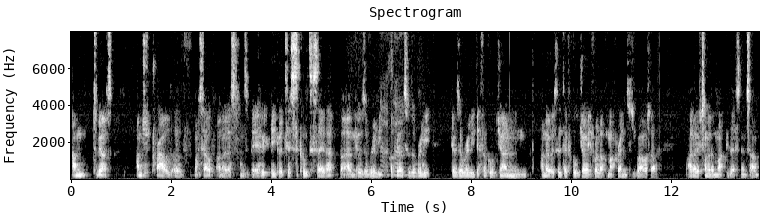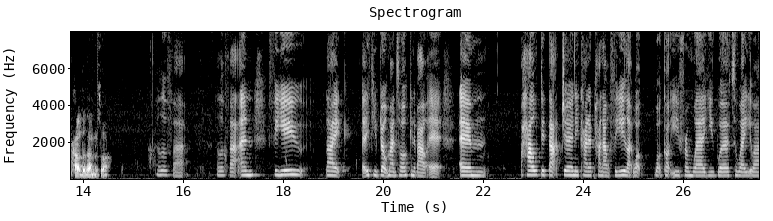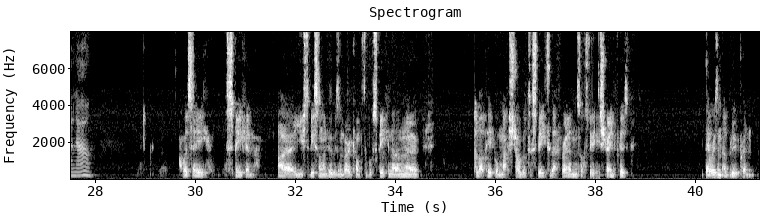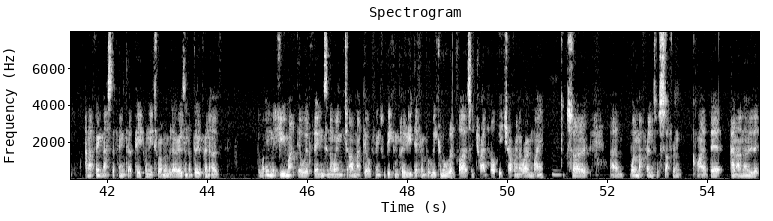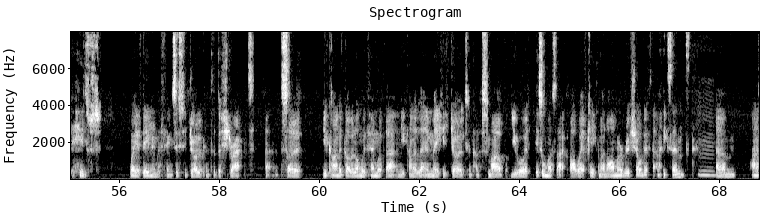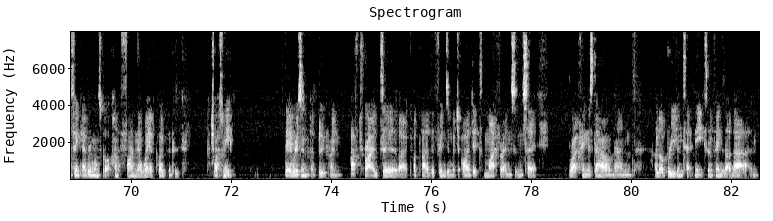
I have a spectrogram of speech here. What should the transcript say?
I'm to be honest, I'm just proud of myself. I know that sounds a bit egotistical to say that, but um, it was a really, I'll be honest, it was a really, it was a really difficult journey, and I know it was a difficult journey for a lot of my friends as well. So, I know some of them might be listening, so I'm proud of them as well. I love that. I love that. And for you, like if you don't mind talking about it, um, how did that journey kind of pan out for you? Like, what what got you from where you were to where you are now? I would say speaking. I used to be someone who wasn't very comfortable speaking, and I know a lot of people might struggle to speak to their friends or speak to strangers because there isn't a blueprint. And I think that's the thing that people need to remember. There isn't a blueprint of the way in which you might deal with things and the way in which I might deal with things will be completely different, but we can all advise and try and help each other in our own way. Mm. So, um, one of my friends was suffering quite a bit, and I know that his way of dealing with things is to joke and to distract. Uh, so, you kind of go along with him with that, and you kind of let him make his jokes and kind of smile. But you, were, it's almost like our way of keeping an arm over his shoulder, if that makes sense. Mm. Um, and I think everyone's got to kind of find their way of coping because, trust me, there isn't a blueprint. I've tried to like apply the things in which I did to my friends and say, write things down and a lot of breathing techniques and things like that. And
